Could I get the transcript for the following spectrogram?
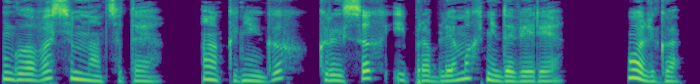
Глава 17. О книгах, крысах и проблемах недоверия. Ольга.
